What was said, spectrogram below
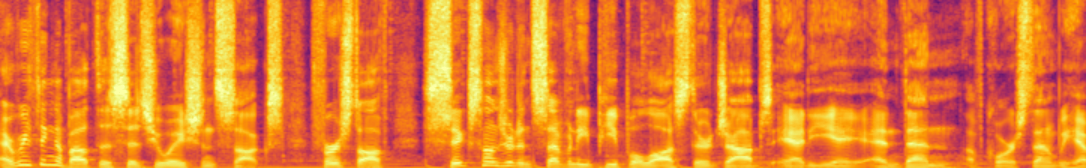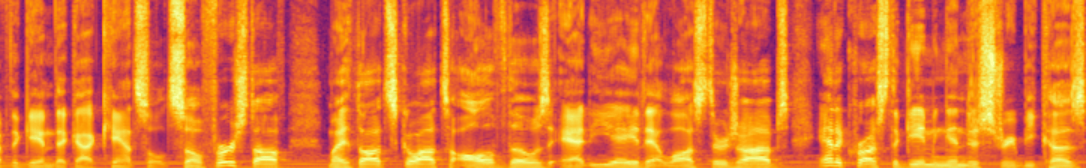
Everything about this situation sucks. First off, 670 people lost their jobs at EA, and then, of course, then we have the game that got canceled. So first off, my thoughts go out to all of those at EA that lost their jobs and across the gaming industry because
